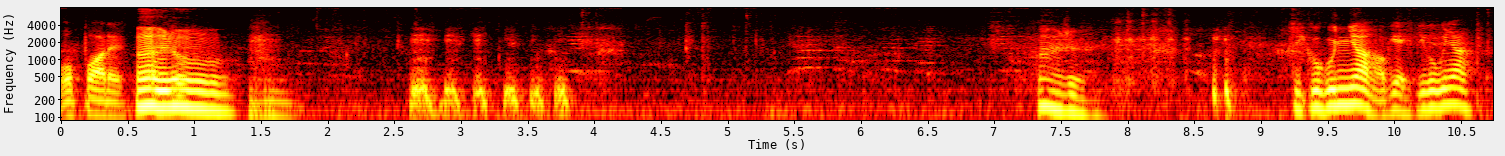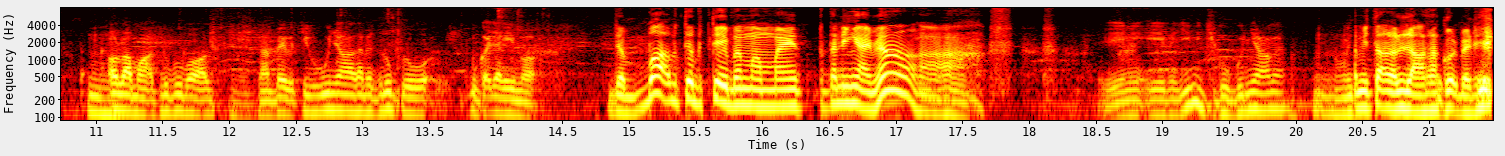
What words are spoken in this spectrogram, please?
Opa dia. Aduh. Aduh. Ciku kunyah. Okey, ciku kunyah. Allah mak terlupa bawa. Sampai ciku kunyah sampai terlupa buka jari mak. Jebak betul-betul memang main pertandingan punya. Ha. Ini ini, ini ciku kunyah meh. Hmm, minta lelang sangkut tadi.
